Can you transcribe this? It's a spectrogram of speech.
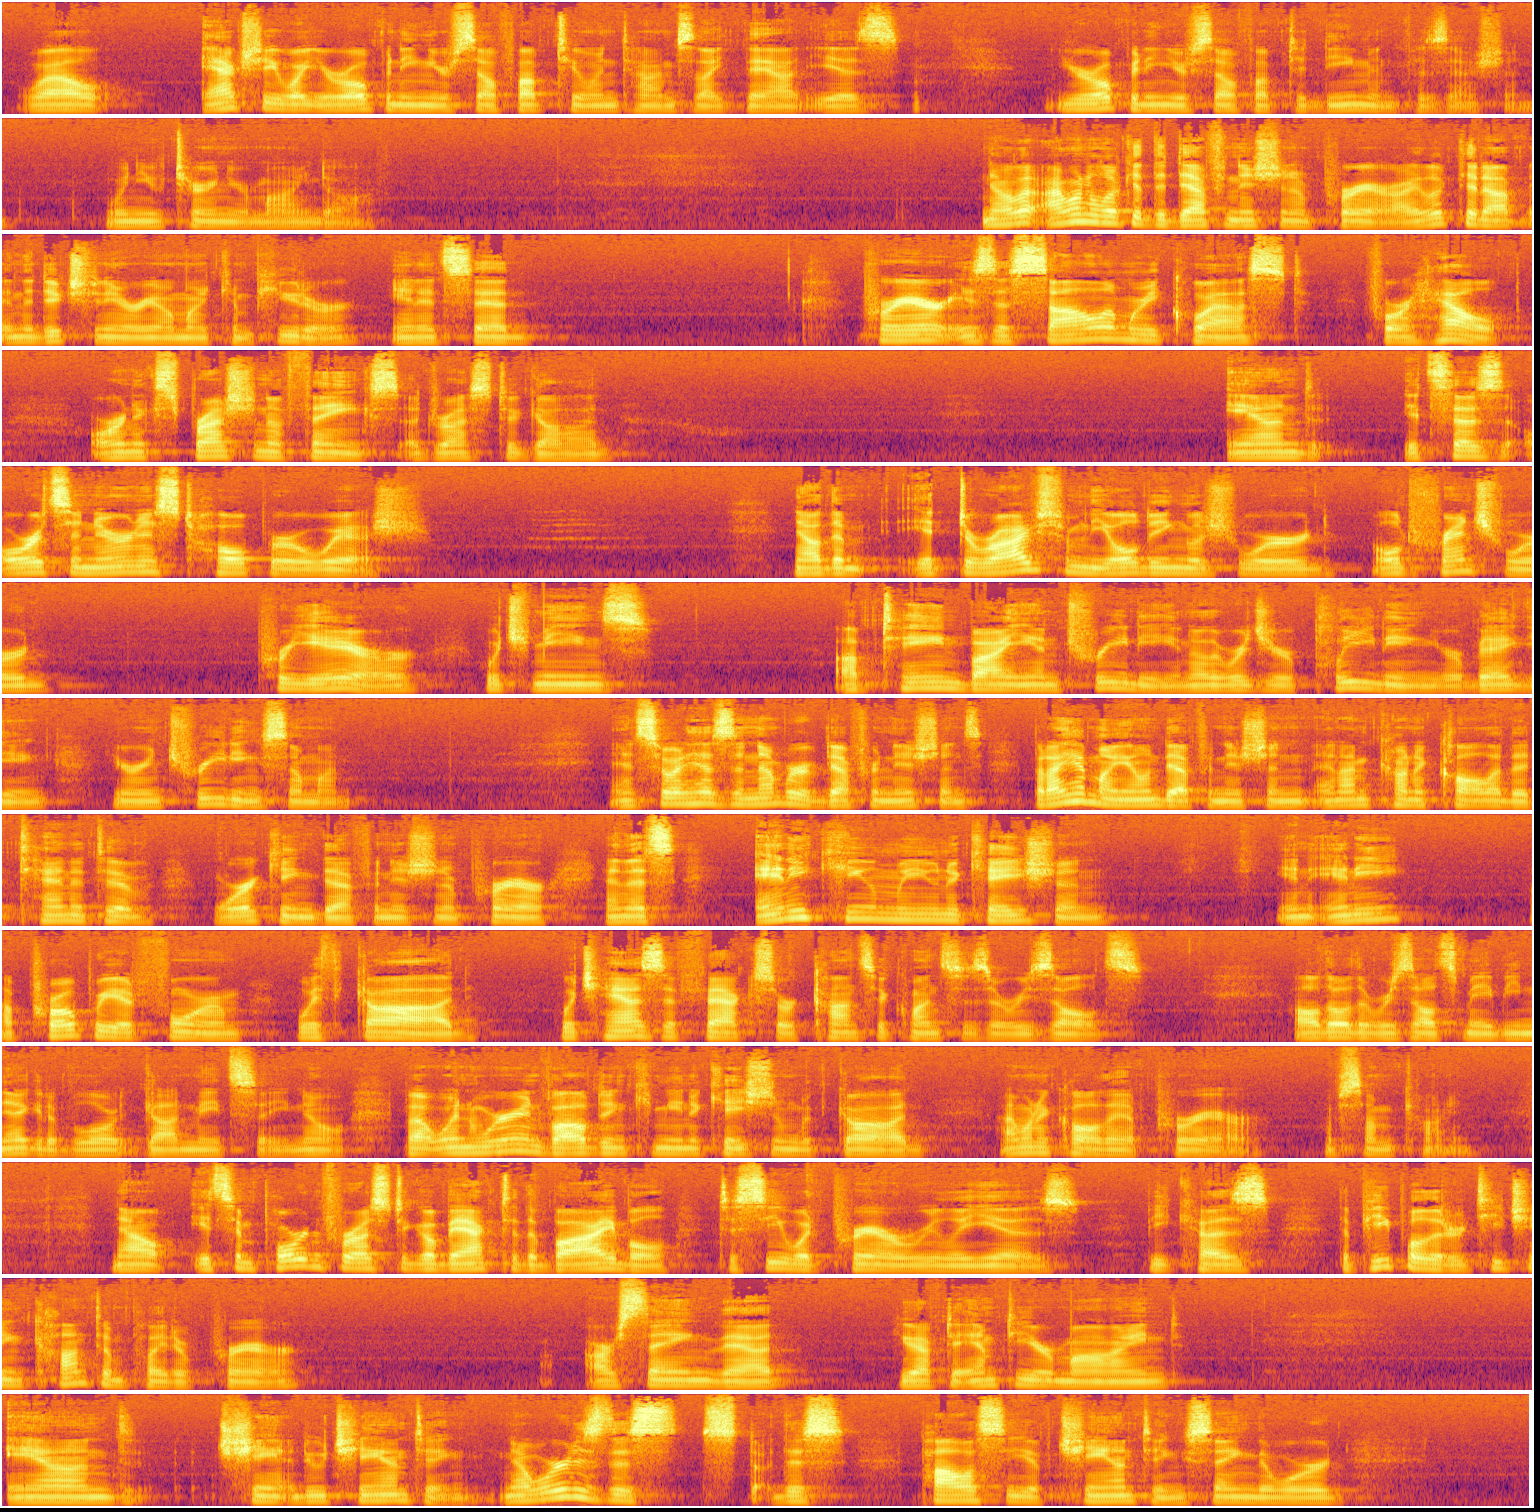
Well, actually, what you're opening yourself up to in times like that is you're opening yourself up to demon possession when you turn your mind off. Now, I want to look at the definition of prayer. I looked it up in the dictionary on my computer, and it said prayer is a solemn request for help or an expression of thanks addressed to God. And it says, or it's an earnest hope or a wish. Now, the, it derives from the Old English word, Old French word, prière, which means obtained by entreaty. In other words, you're pleading, you're begging, you're entreating someone. And so it has a number of definitions. But I have my own definition, and I'm going to call it a tentative working definition of prayer. And that's any communication in any appropriate form with God which has effects or consequences or results. Although the results may be negative, Lord God may say no. But when we're involved in communication with God, I want to call that prayer of some kind. Now, it's important for us to go back to the Bible to see what prayer really is, because the people that are teaching contemplative prayer are saying that you have to empty your mind and chant, do chanting. Now, where does this, this policy of chanting, saying the word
